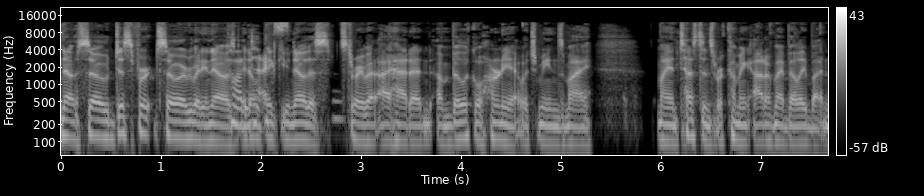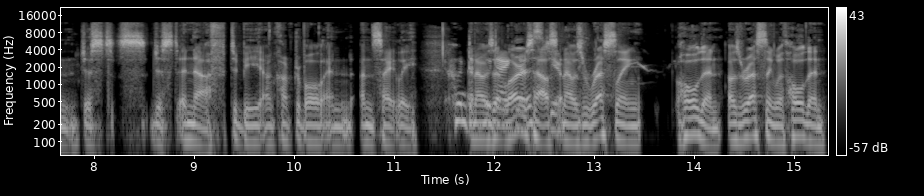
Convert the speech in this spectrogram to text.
no, so just for so everybody knows, I don't think you know this story, but I had an umbilical hernia, which means my my intestines were coming out of my belly button just just enough to be uncomfortable and unsightly. Who- and I was at Laura's house you? and I was wrestling Holden. I was wrestling with Holden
